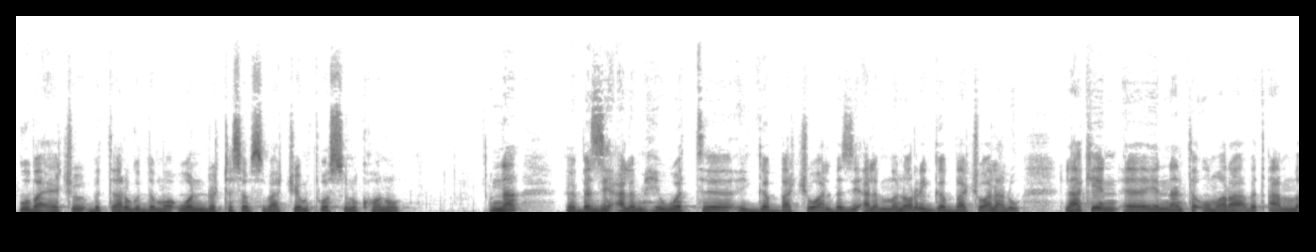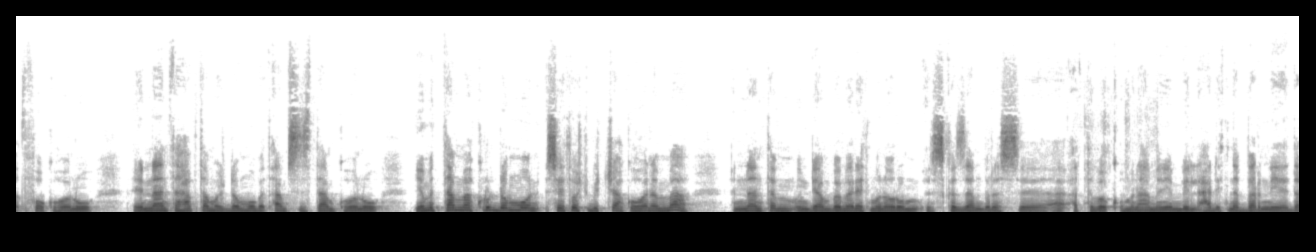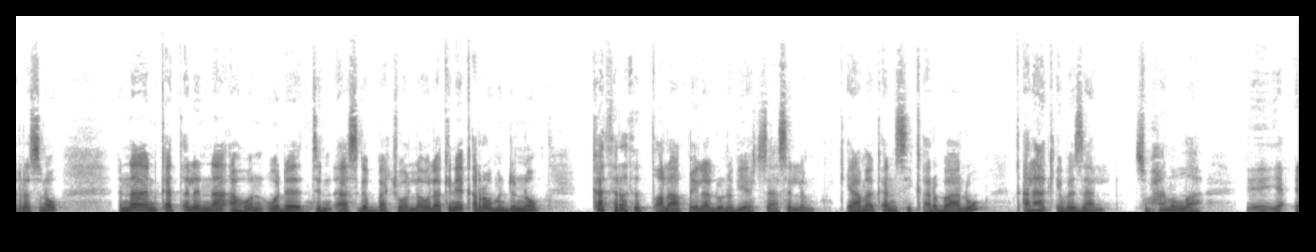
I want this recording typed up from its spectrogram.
ጉባኤያችሁ ብታደረጉት ደግሞ ወንዶች ተሰብስባችሁ የምትወስኑ ከሆኑ እና በዚህ ዓለም ህይወት ይገባቸዋል በዚህ ዓለም መኖር ይገባቸዋል አሉ። ላኪን የእናንተ ኡመራ በጣም መጥፎ ከሆኑ የእናንተ ሀብታሞች ደግሞ በጣም ስስታም ከሆኑ የምታማክሩት ደግሞ ሴቶች ብቻ ከሆነማ እናንተም እንዲያም በመሬት መኖሩም እስከዛም ድረስ አትበቁ ምናምን የሚል ሀዲት ነበር የደረስ ነው እና እንቀጥልና አሁን ወደ ትን አስገባቸዋለሁ። ላኪን የቀረው ምንድን ነው ከትረት ጠላቅ ይላሉ ነቢያችን ሰለም ቅያማ ቀን ሲቀርባሉ ጠላቅ ይበዛል። ስብናላህ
